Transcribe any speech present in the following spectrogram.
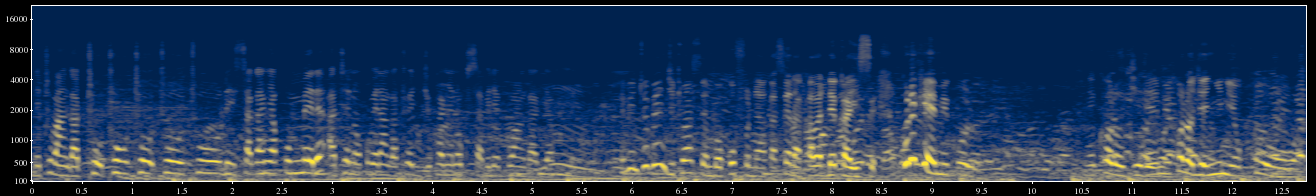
ne tuba nga tu- tu- tu- tu- tulisaganya ku mmere ate n'okubeera nga twejjukanya n'okusabira eggwanga lyaffe. Ebintu bingi twasemba okufuna akaseera akabadde kayise. Kuliko emikolo mikolo giriwa emikolo gyennyini okuwoowa.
